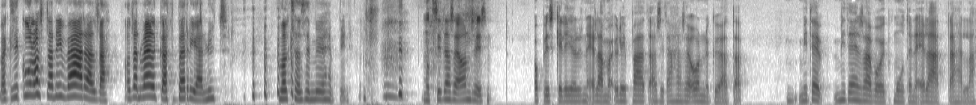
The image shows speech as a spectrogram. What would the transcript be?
Vaikka se kuulostaa niin väärältä, otan velkaa, että pärjää nyt. Maksan sen myöhemmin. Mutta sitä se on siis opiskelijoiden elämä ylipäätään, sitähän se on nykyään, että miten, miten sä voit muuten elää tällä.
